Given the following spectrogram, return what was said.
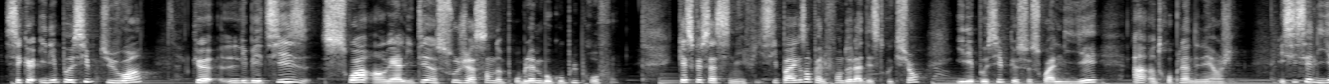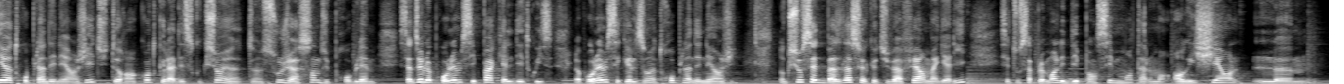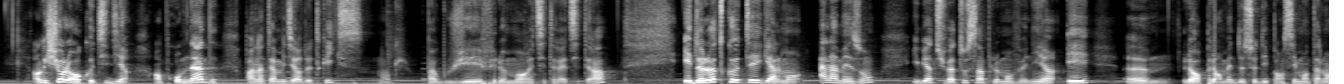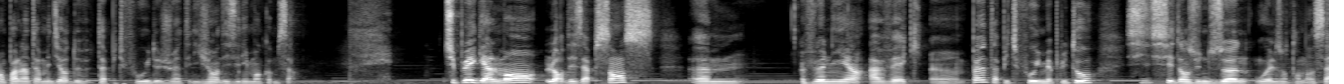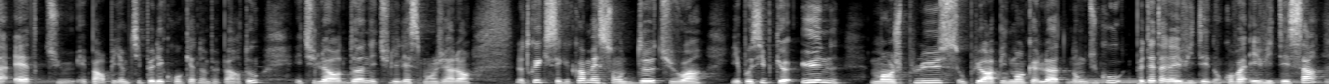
c'est qu'il est possible, tu vois, que les bêtises soient en réalité un sous-jacent d'un problème beaucoup plus profond. Qu'est-ce que ça signifie? Si par exemple elles font de la destruction, il est possible que ce soit lié à un trop plein d'énergie. Et si c'est lié à un trop plein d'énergie, tu te rends compte que la destruction est un sous-jacent du problème. C'est-à-dire le problème, c'est pas qu'elles détruisent. Le problème, c'est qu'elles ont un trop plein d'énergie. Donc sur cette base-là, ce que tu vas faire, Magali, c'est tout simplement les dépenser mentalement, enrichir le enrichir leur quotidien en promenade par l'intermédiaire de tricks, donc pas bouger, fais le mort, etc., etc. Et de l'autre côté également, à la maison, eh bien, tu vas tout simplement venir et euh, leur permettre de se dépenser mentalement par l'intermédiaire de tapis de fouille, de jeux intelligents, des éléments comme ça. Tu peux également, lors des absences, euh, venir avec, euh, pas un tapis de fouille, mais plutôt, si c'est dans une zone où elles ont tendance à être, tu éparpilles un petit peu les croquettes un peu partout, et tu leur donnes et tu les laisses manger. Alors, le truc, c'est que comme elles sont deux, tu vois, il est possible que une mange plus ou plus rapidement que l'autre, donc du coup, peut-être à éviter. Donc, on va éviter ça.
